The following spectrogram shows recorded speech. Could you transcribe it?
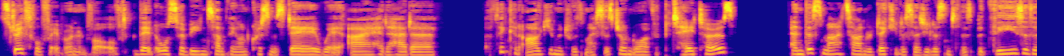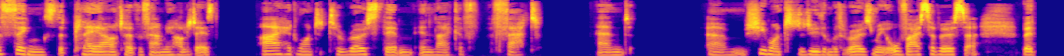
stressful for everyone involved. There'd also been something on Christmas Day where I had had a, I think an argument with my sister-in-law over potatoes. And this might sound ridiculous as you listen to this, but these are the things that play out over family holidays. I had wanted to roast them in like a f- fat and um, she wanted to do them with rosemary or vice versa. But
